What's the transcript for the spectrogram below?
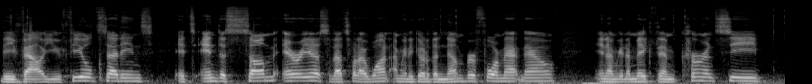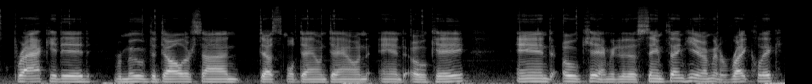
the value field settings. It's in the sum area, so that's what I want. I'm going to go to the number format now, and I'm going to make them currency, bracketed, remove the dollar sign, decimal down, down, and OK. And OK. I'm going to do the same thing here. I'm going to right click.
